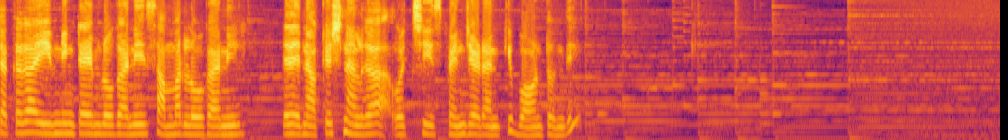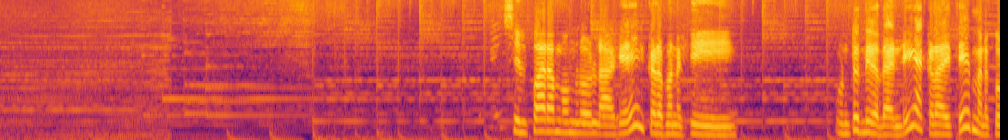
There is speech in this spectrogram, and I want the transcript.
చక్కగా ఈవినింగ్ టైంలో కానీ సమ్మర్లో కానీ ఏదైనా అకేషనల్గా వచ్చి స్పెండ్ చేయడానికి బాగుంటుంది. శిల్పారంభంలో లాగే ఇక్కడ మనకి ఉంటుంది కదండి. అక్కడ అయితే మనకు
